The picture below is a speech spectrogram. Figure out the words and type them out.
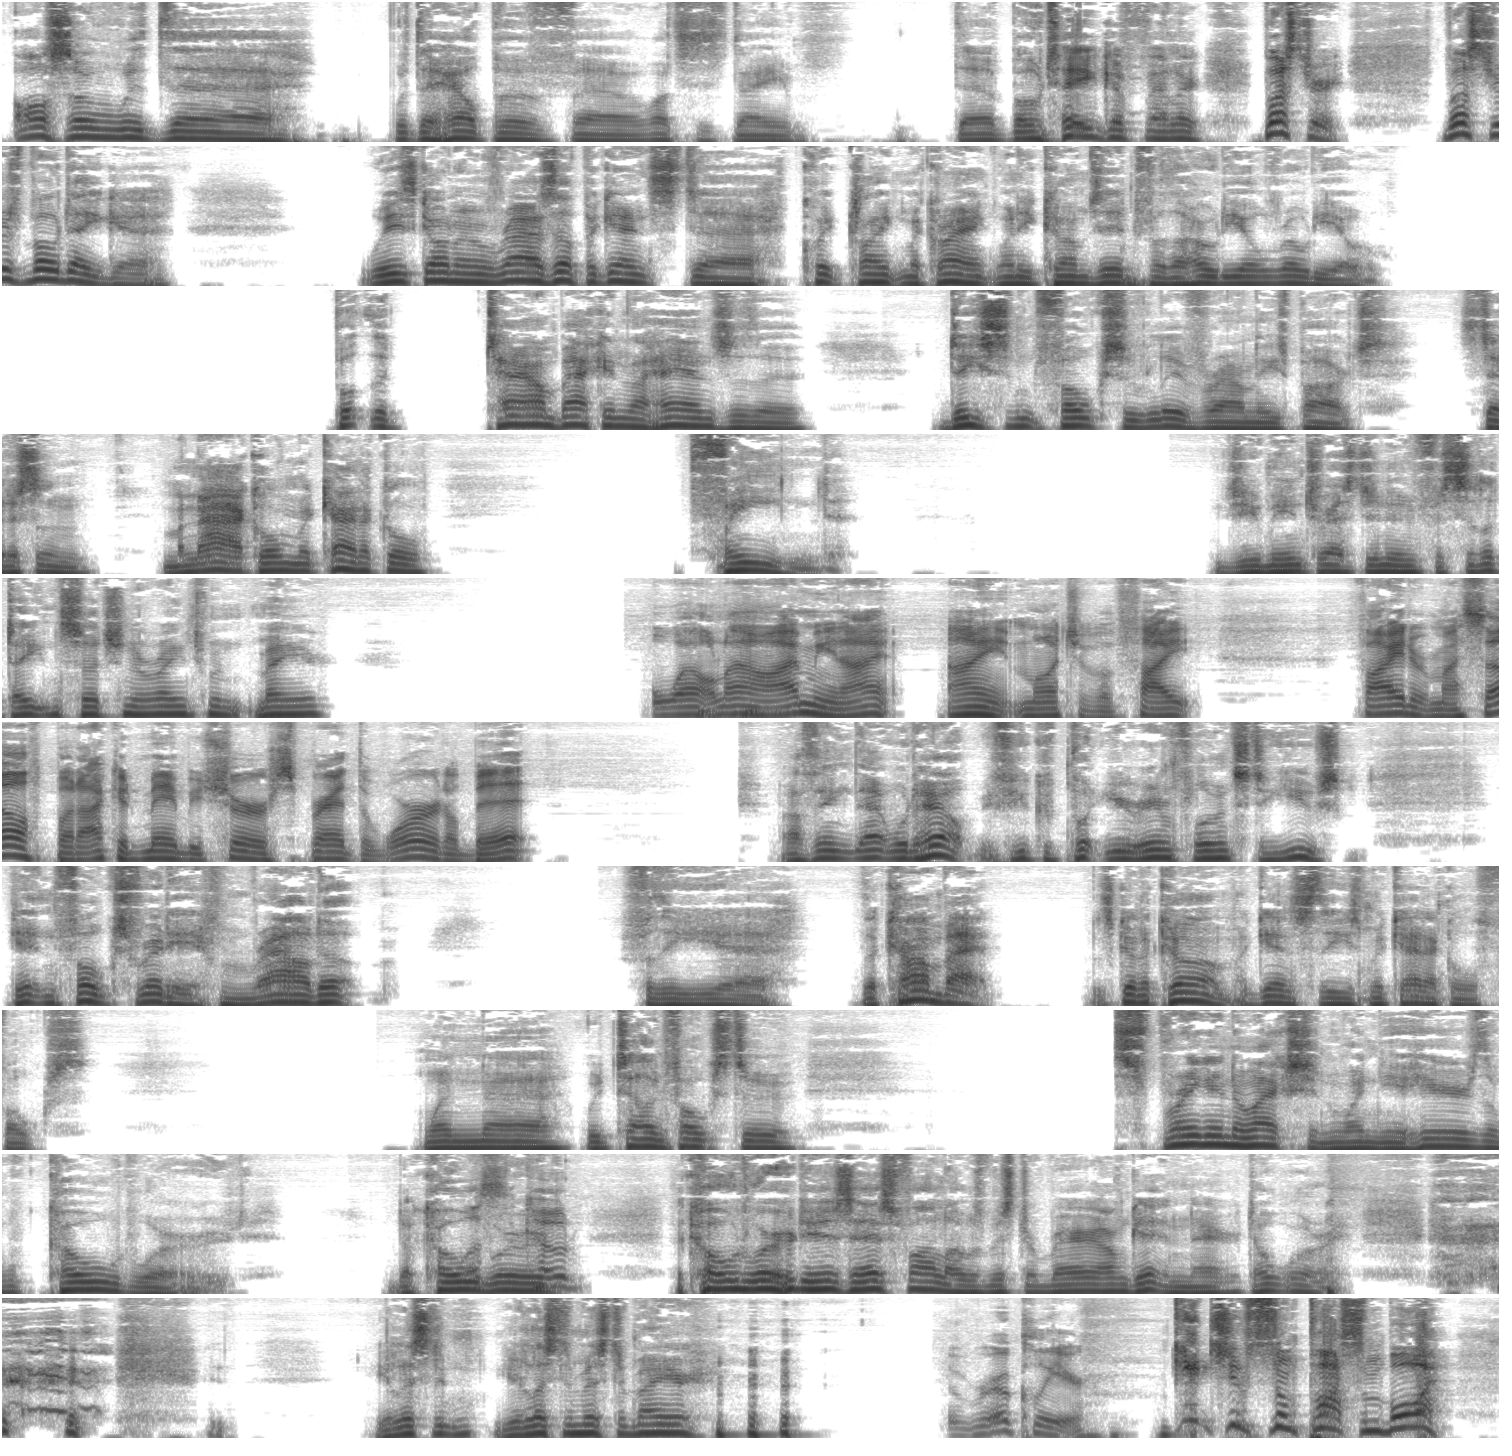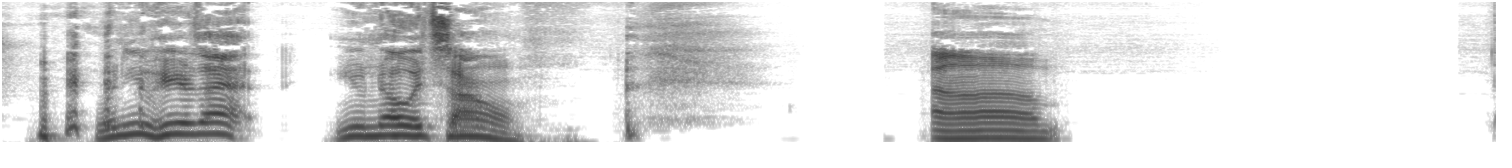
also with the with the help of uh, what's his name, the bodega feller, Buster, Buster's bodega. We's gonna rise up against uh, Quick Clank McCrank when he comes in for the Hodeo Rodeo. Put the town back in the hands of the decent folks who live around these parts, instead of some maniacal, mechanical fiend. Would you be interested in facilitating such an arrangement, Mayor? Well, no, I mean, I, I ain't much of a fight fighter myself, but I could maybe sure spread the word a bit. I think that would help if you could put your influence to use, getting folks ready and riled up for the uh, the combat that's going to come against these mechanical folks. When uh, we're telling folks to spring into action when you hear the code word. The code What's word. the code? The code word is as follows, Mister Bear. I'm getting there. Don't worry. you listening? You're listening, Mister Mayor. Real clear. Get you some possum, boy. when you hear that, you know it's on. Um,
